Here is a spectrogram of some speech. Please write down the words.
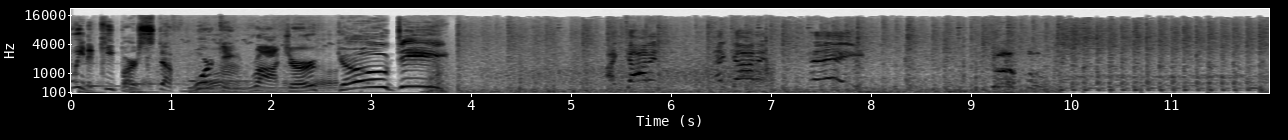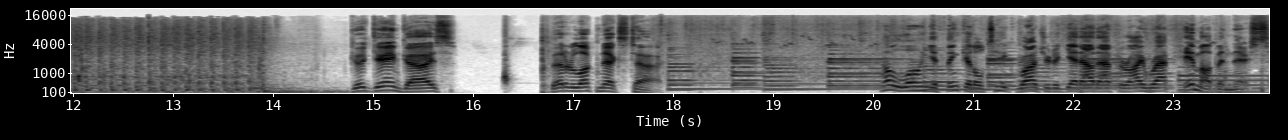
Way to keep our stuff working, Roger! Go deep! I got it! I got it! Hey! Good game, guys. Better luck next time. How long you think it'll take Roger to get out after I wrap him up in this?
